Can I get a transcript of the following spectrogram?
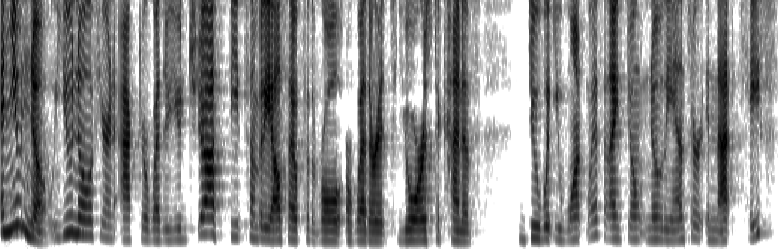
and you know, you know if you're an actor whether you just beat somebody else out for the role or whether it's yours to kind of do what you want with. And I don't know the answer in that case,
